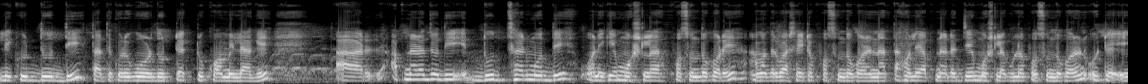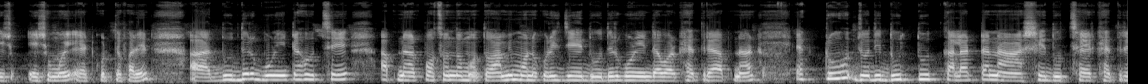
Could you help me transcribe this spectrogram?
লিকুইড দুধ দিই। তাতে করে গুঁড়ো দুধটা একটু কমে লাগে। আর আপনারা যদি দুধ চার মধ্যে অনেকে মশলা পছন্দ করে, আমাদের বাসায় এটা পছন্দ করে না, তাহলে আপনারা যে মশলাগুলো পছন্দ করেন, ওইটা এই এই সময় অ্যাড করতে পারেন। আর দুধের গুঁড়িটা হচ্ছে আপনার পছন্দ মতো। আমি মনে করি যে দুধের গুঁড়ি দেওয়ার ক্ষেত্রে আপনার একটু যদি দুধ দুধ কালারটা না আসে দুধ চায়ের ক্ষেত্রে,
